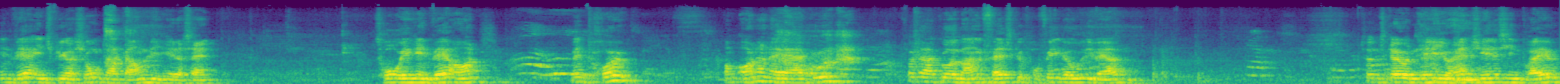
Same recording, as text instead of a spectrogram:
en hver inspiration, der er gavnlig eller sand. Tro ikke en hver ånd, men prøv, om ånderne er Gud, for der er gået mange falske profeter ud i verden. Sådan skriver den hellige Johannes i et af sine breve.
